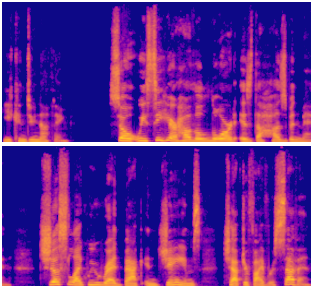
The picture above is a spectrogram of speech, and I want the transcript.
ye can do nothing. So we see here how the Lord is the husbandman, just like we read back in James chapter 5 verse 7.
